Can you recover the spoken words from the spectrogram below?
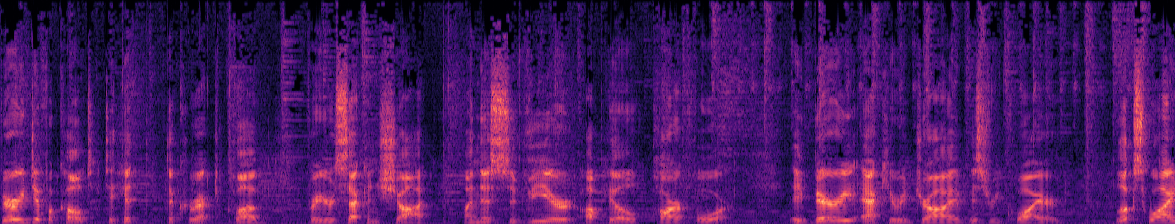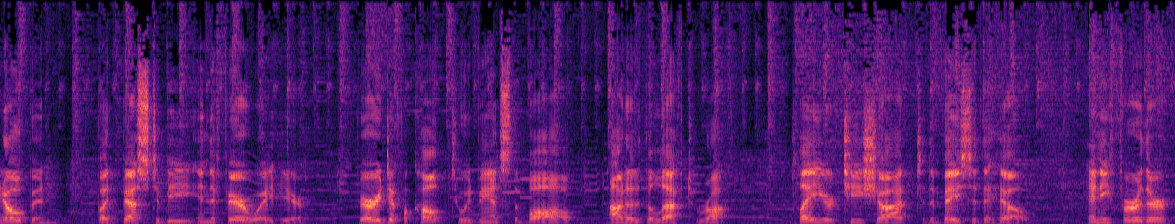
Very difficult to hit the correct club for your second shot on this severe uphill par 4. A very accurate drive is required. Looks wide open, but best to be in the fairway here. Very difficult to advance the ball out of the left rough. Play your tee shot to the base of the hill. Any further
